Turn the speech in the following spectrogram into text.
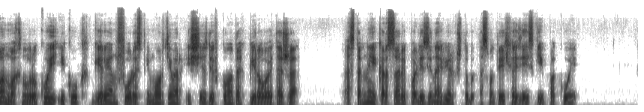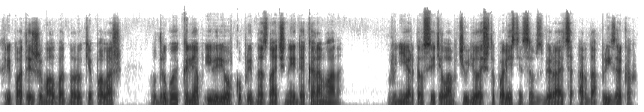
Он махнул рукой, и Кук, Герен, Форест и Мортимер исчезли в комнатах первого этажа. Остальные корсары полезли наверх, чтобы осмотреть хозяйские покои. Хрипатый сжимал в одной руке палаш, в другой кляп и веревку, предназначенные для карамана. В неярком свете ламп чудилось, что по лестницам взбирается орда призраков.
